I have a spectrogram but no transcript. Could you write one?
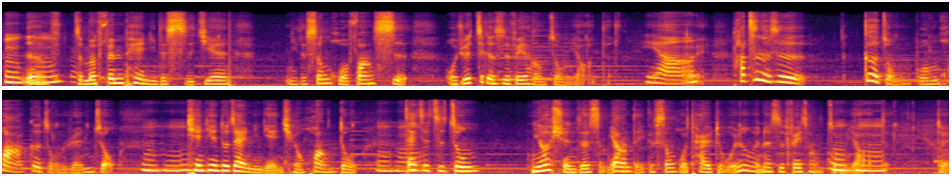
嗯怎么分配你的时间，你的生活方式，我觉得这个是非常重要的。呀，对，它真的是各种文化、各种人种，嗯，天天都在你眼前晃动，嗯，在这之中，你要选择什么样的一个生活态度，我认为那是非常重要嗯对。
